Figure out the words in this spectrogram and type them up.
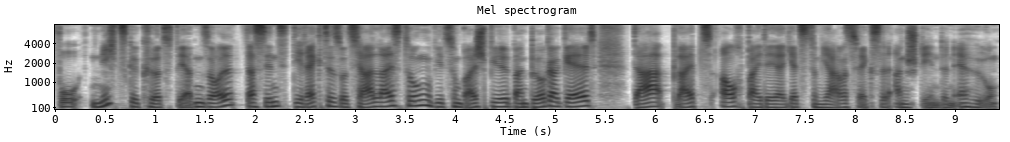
Wo nichts gekürzt werden soll, das sind direkte Sozialleistungen, wie zum Beispiel beim Bürgergeld. Da bleibt es auch bei der jetzt zum Jahreswechsel anstehenden Erhöhung.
